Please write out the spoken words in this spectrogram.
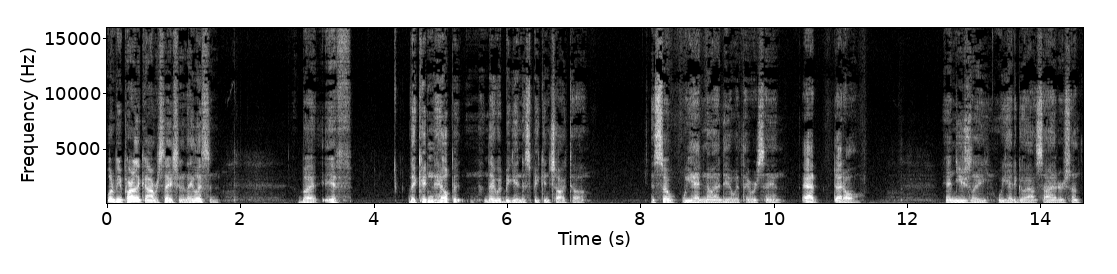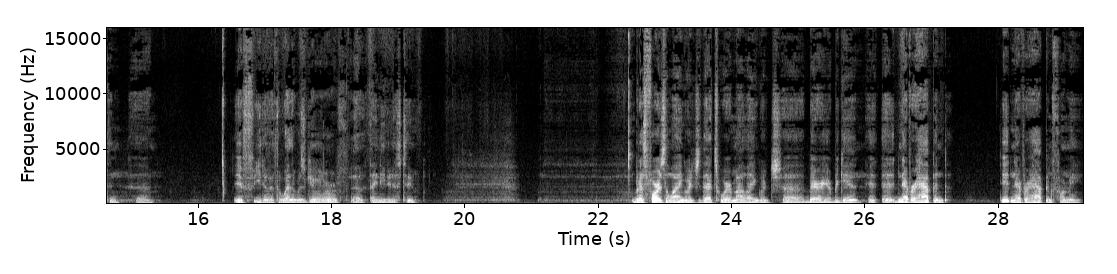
want to be a part of the conversation and they listen. But if they couldn't help it they would begin to speak in choctaw. And so we had no idea what they were saying at at all. And usually we had to go outside or something uh, if you know if the weather was good or if uh, they needed us to But as far as the language, that's where my language uh, barrier began. It, it never happened. It never happened for me.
